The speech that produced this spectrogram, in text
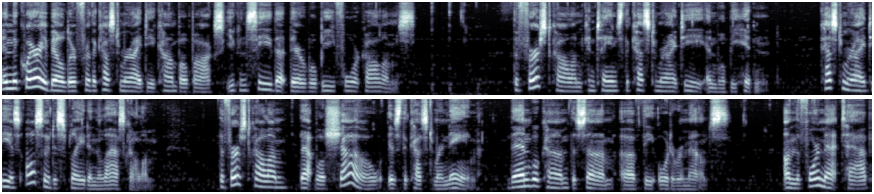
In the query builder for the customer ID combo box, you can see that there will be four columns. The first column contains the customer ID and will be hidden. Customer ID is also displayed in the last column. The first column that will show is the customer name. Then will come the sum of the order amounts. On the Format tab,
